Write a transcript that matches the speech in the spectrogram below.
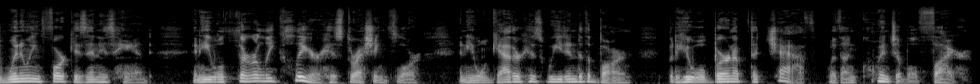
winnowing fork is in his hand, and he will thoroughly clear his threshing floor, and he will gather his wheat into the barn, but he will burn up the chaff with unquenchable fire.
